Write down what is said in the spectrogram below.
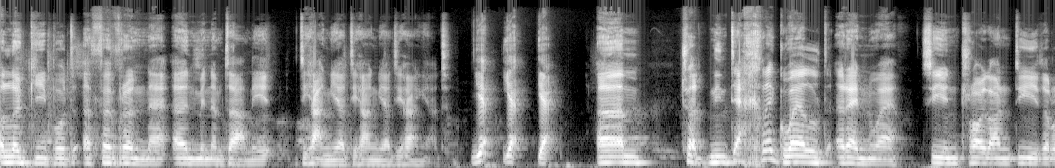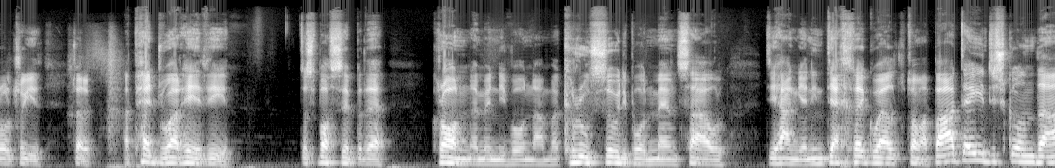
olygu bod y ffefrynnau yn mynd amdani dihangiad, dihangiad, dihangiad. Ie, ie, yeah, ie. Yeah. Um, ni'n dechrau gweld yr enwau sy'n troi lan dydd ar ôl trydd. Twed, a pedwar heddi. Does bosib bydde cron yn mynd i fod yna. Mae Caruso wedi bod mewn sawl dihangiad. Ni'n dechrau gweld, to, mae Badei yn disgwyl yn dda.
